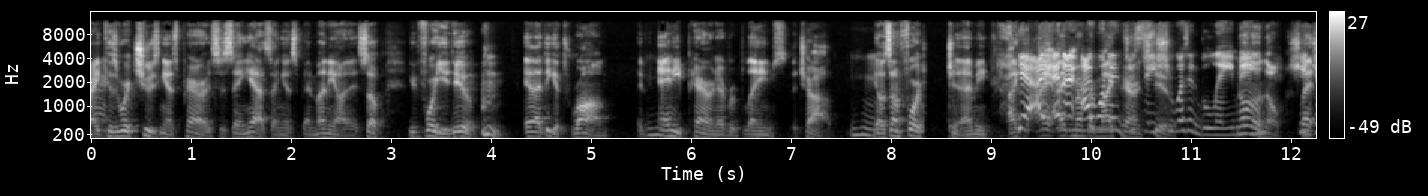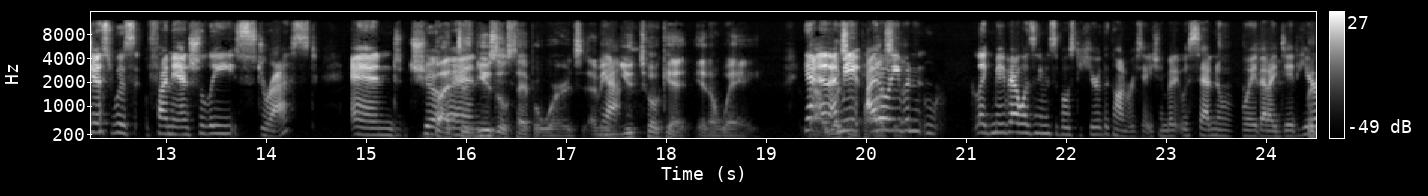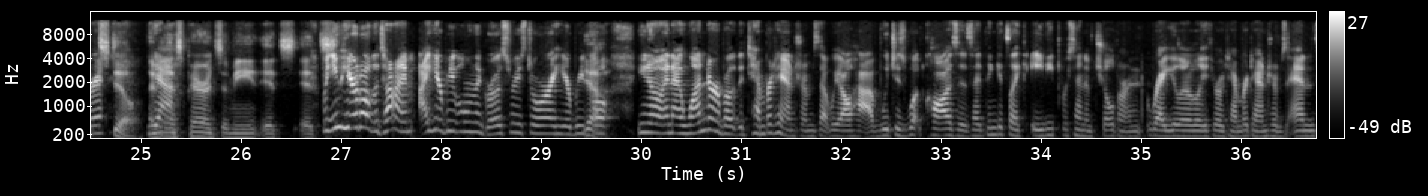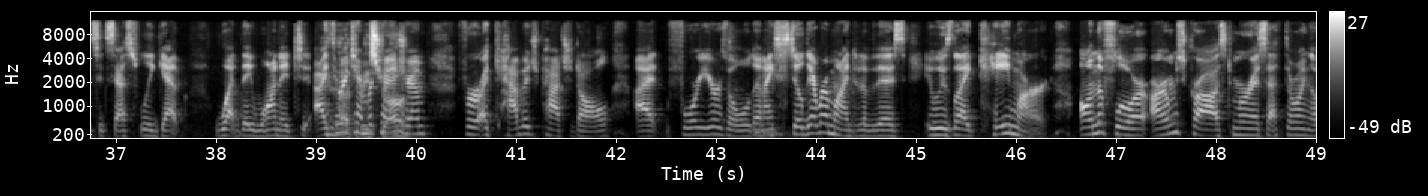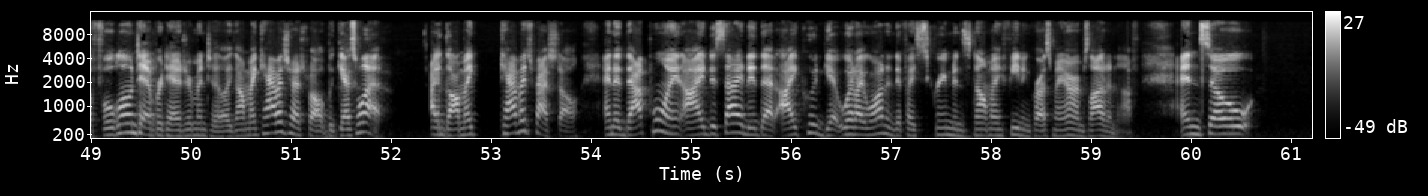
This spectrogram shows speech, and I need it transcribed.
Right? Right. Because we're choosing as parents to saying, yes, I'm going to spend money on it. So before you do, and I think it's wrong, if Mm-hmm. any parent ever blames a child. You know, it's unfortunate. I mean, I, yeah, I, I, I, remember I my wanted to say too. she wasn't blaming. No, no, no, She but- just was financially stressed and. Cho- but to and, use those type of words, I mean, Yeah. you took it in a way. Yeah, and I mean, I don't even like maybe I wasn't even supposed to hear the conversation, but it was said in a way that I did hear But it. still, I yeah. mean, as parents, I mean, it's it's. But you hear it all the time. I hear people in the grocery store. I hear people, Yeah. you know, and I wonder about the temper tantrums that we all have, which is what causes. I think it's like eighty percent of children regularly throw temper tantrums and successfully get what they wanted to. I threw a have to be temper tantrum for a Cabbage Patch doll at four years old, and I mm. still get reminded of this. It was like Kmart on the floor, arms crossed, Marissa throwing a full blown temper tantrum until I got my Cabbage Patch doll. But guess what? I got my Cabbage Patch doll. And at that point, I decided that I could get what I wanted if I screamed and stomped my feet and crossed my arms loud enough. And so,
